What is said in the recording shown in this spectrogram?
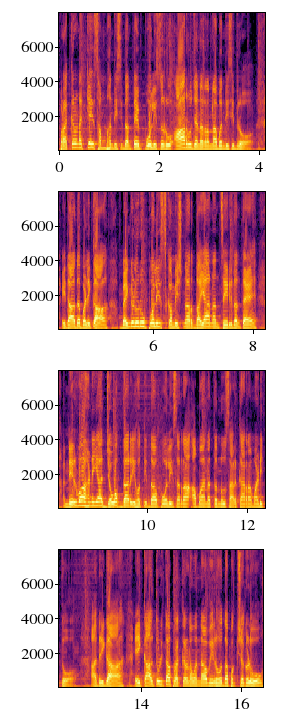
ಪ್ರಕರಣಕ್ಕೆ ಸಂಬಂಧಿಸಿದಂತೆ ಪೊಲೀಸರು ಆರು ಜನರನ್ನ ಬಂಧಿಸಿದ್ರು. ಇದಾದ ಬಳಿಕ ಬೆಂಗಳೂರು ಪೊಲೀಸ್ ಕಮಿಷನರ್ ದಯಾನಂದ್ ಸೇರಿದಂತೆ ನಿರ್ವಹಣೆಯ ಜವಾಬ್ದಾರಿ ಹೊತ್ತಿದ್ದ ಪೊಲೀಸರ ಅಮಾನತನ್ನು ಸರ್ಕಾರ ಮಾಡಿತ್ತು. ಆದ್ರೀಗ ಈ ಕಾಲ್ತುಳಿತ ಪ್ರಕರಣವನ್ನ ವಿರೋಧ ಪಕ್ಷಗಳು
